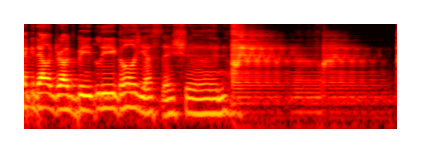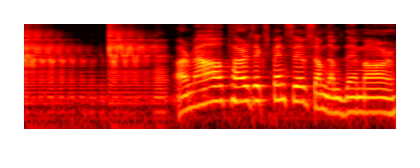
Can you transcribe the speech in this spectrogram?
Psychedelic drugs be legal? Yes, they should. Are expensive, some of them are.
